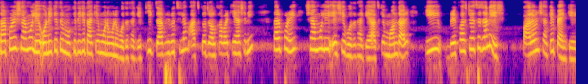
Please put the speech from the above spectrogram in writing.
তারপরে শ্যামলী অনিকেতের মুখের দিকে তাকিয়ে মনে মনে বলতে থাকে, ঠিক যা ভেবেছিলাম, আজকেও জলখাবার খেয়ে আসেনি। তারপরেই শ্যামলী এসে বলতে থাকে, আজকে মন্দার কি ব্রেকফাস্ট হয়েছে জানিস? পালং শাকের প্যানকেক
